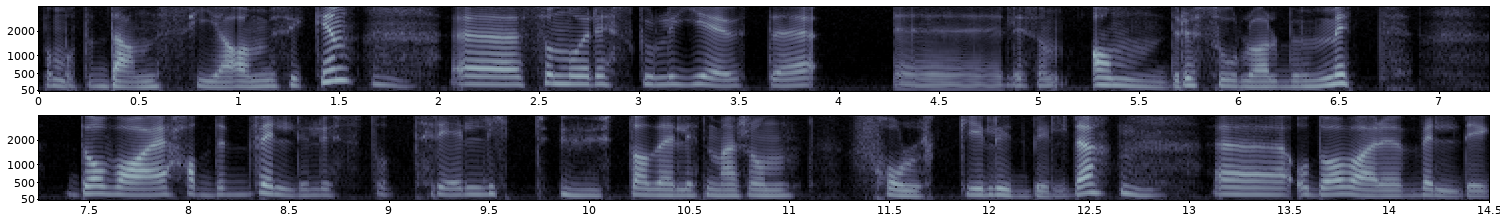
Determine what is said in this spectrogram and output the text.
På en måte den sida av musikken. Eh, så når jeg skulle gi ut det eh, liksom andre soloalbumet mitt, da var jeg hadde veldig lyst til å tre litt ut av det litt mer sånn folk i lydbildet. Eh, og da var det veldig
